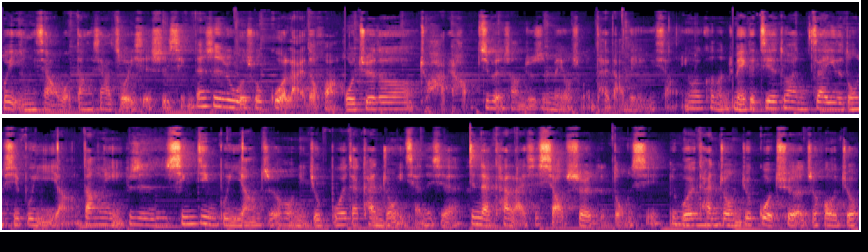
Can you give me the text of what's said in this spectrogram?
会影响我当下做一些事情。但是如果说过来的话，我觉得就还好，基本上就是没有什么太大的影响，因为可能每个阶段在意的东西不一样，当你就是心境不一样之后，你就不会再看重以前那些现在看来是小事儿的东西，你不会看重，就过去了之后就。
